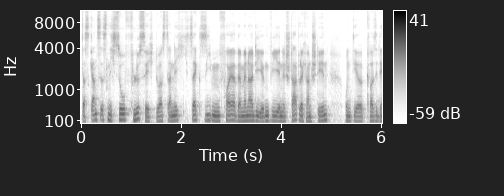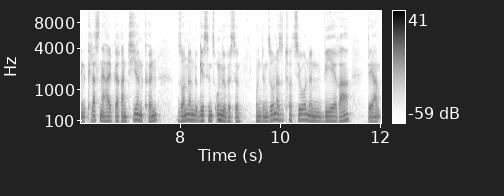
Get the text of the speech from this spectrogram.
das Ganze ist nicht so flüssig. Du hast da nicht sechs, sieben Feuerwehrmänner, die irgendwie in den Startlöchern stehen und dir quasi den Klassenerhalt garantieren können, sondern du gehst ins Ungewisse. Und in so einer Situation ein Vera, der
